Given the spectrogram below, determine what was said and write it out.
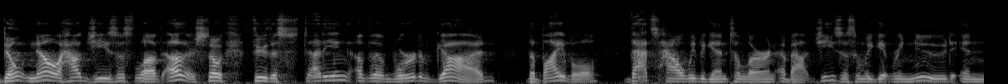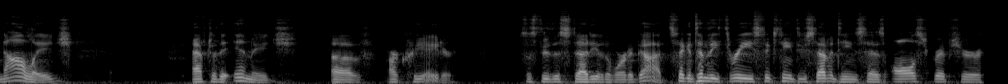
don't know how Jesus loved others? So, through the studying of the Word of God, the Bible, that's how we begin to learn about Jesus and we get renewed in knowledge after the image of our Creator. So it's through the study of the Word of God. 2 Timothy 3 16 through 17 says, All Scripture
